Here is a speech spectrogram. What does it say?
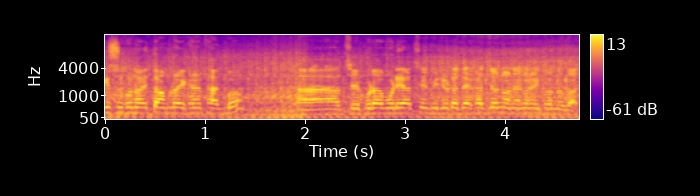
কিছুক্ষণ হয়তো আমরা এখানে থাকব। আছে পুরাপুরি আছে ভিডিওটা দেখার জন্য অনেক অনেক ধন্যবাদ।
